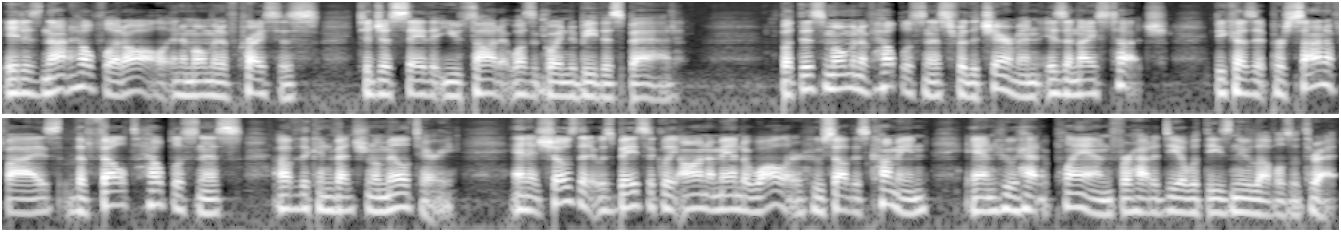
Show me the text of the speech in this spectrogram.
It is not helpful at all in a moment of crisis to just say that you thought it wasn't going to be this bad. But this moment of helplessness for the chairman is a nice touch because it personifies the felt helplessness of the conventional military. And it shows that it was basically on Amanda Waller who saw this coming and who had a plan for how to deal with these new levels of threat.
